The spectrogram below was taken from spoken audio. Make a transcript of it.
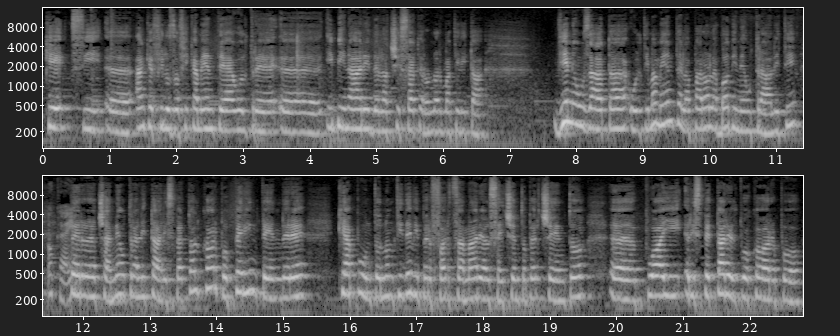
che si, eh, anche filosoficamente è oltre eh, i binari della cis eteronormatività. Viene usata ultimamente la parola body neutrality, Ok. per, cioè neutralità rispetto al corpo, per intendere che appunto non ti devi per forza amare al 600%, eh, puoi rispettare il tuo corpo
